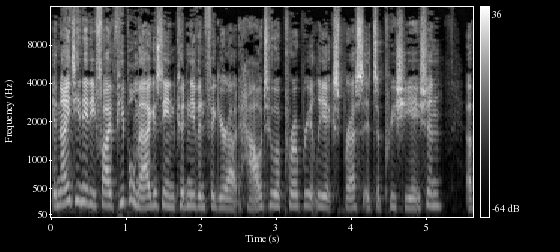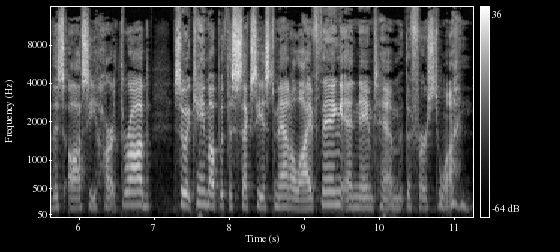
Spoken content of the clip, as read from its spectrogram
In 1985, People magazine couldn't even figure out how to appropriately express its appreciation of this Aussie heartthrob, so it came up with the sexiest man alive thing and named him the first one.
